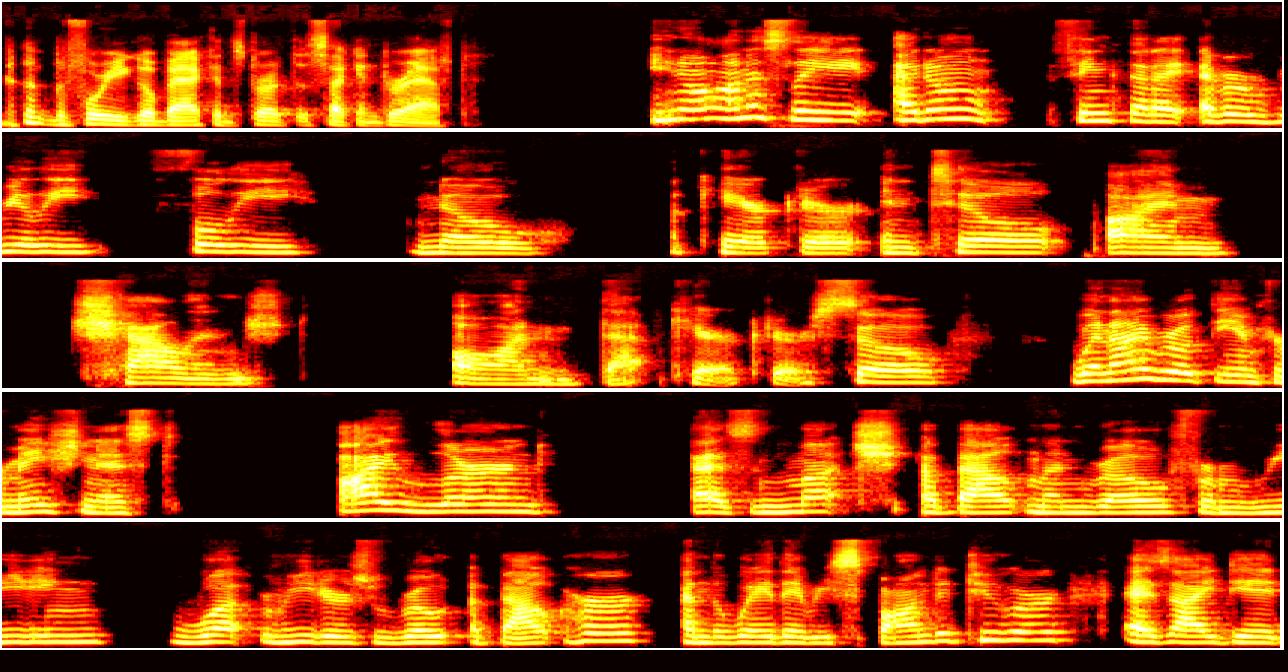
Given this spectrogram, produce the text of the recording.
before you go back and start the second draft? You know honestly i don't think that i ever really fully know a character until i'm challenged on that character. So when i wrote the informationist i learned as much about Munroe from reading what readers wrote about her and the way they responded to her as I did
